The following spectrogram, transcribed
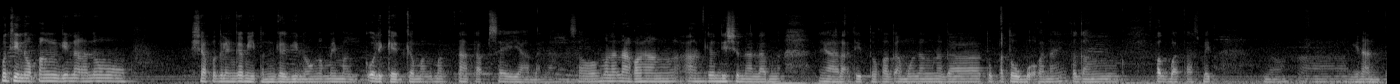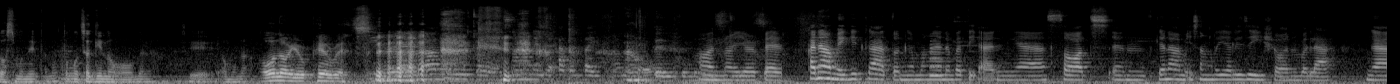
Kung sino pang ginaano siya pag lang gamiton ka Ginoo nga may mag-ulikid ka mag magtatap sa iya bala so mula na ako ang unconditional love nga nangyara dito. Kag amo nang nagatupatubo ka na yun. Kag ang pagbatas may no ah, ginaantos mo nito no? Tungod sa Ginoo bala. Si amo na honor your parents. Honor your parents. Kanami, gid katon nga mga nabatian nga thoughts and kanami isang realization wala nga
